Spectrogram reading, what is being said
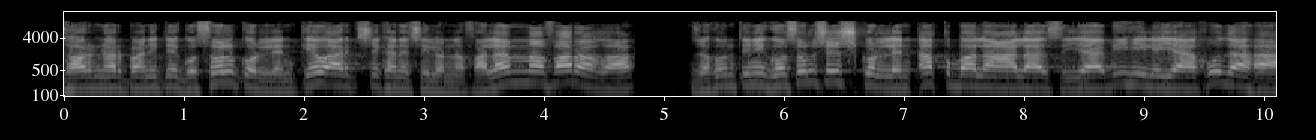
ঝর্নার পানিতে গোসল করলেন। কেউ আর সেখানে ছিল না। ফালাম্মা ফারাগা, যখন তিনি গোসল শেষ করলেন, আকবালা আলা সিয়াবিহি লিয়াখুদাহা,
